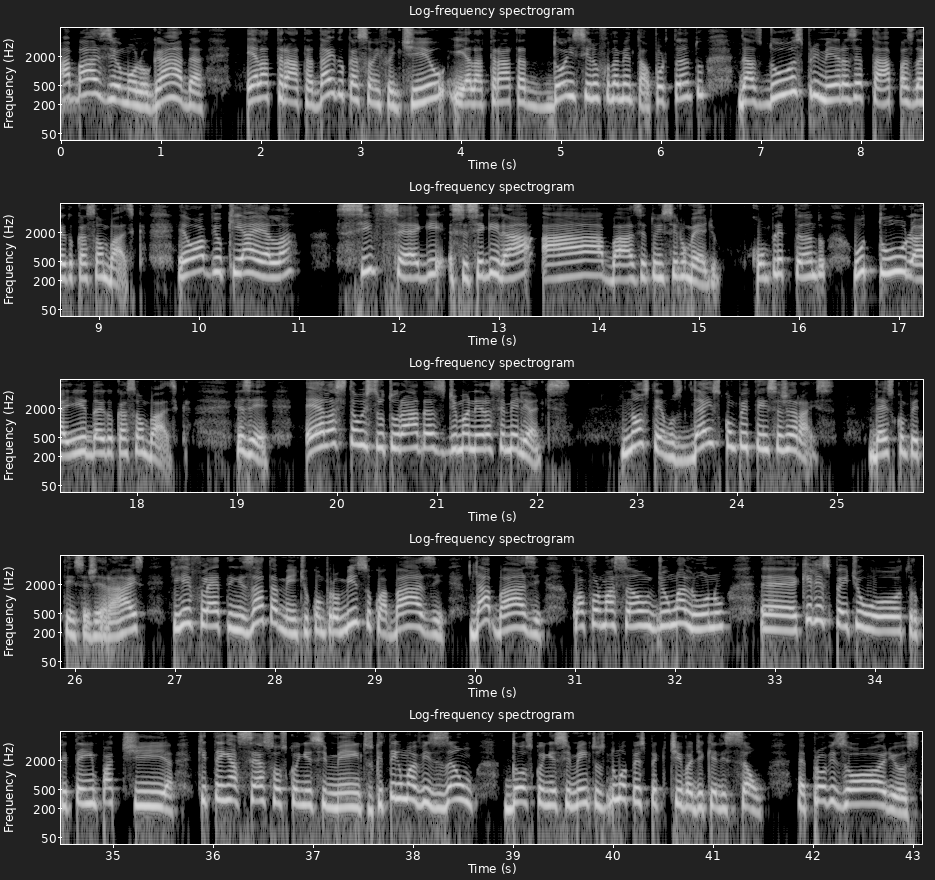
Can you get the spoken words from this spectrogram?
A base homologada, ela trata da educação infantil e ela trata do ensino fundamental, portanto, das duas primeiras etapas da educação básica. É óbvio que a ela se segue, se seguirá a base do ensino médio, completando o tour aí da educação básica. Quer dizer, elas estão estruturadas de maneiras semelhantes. Nós temos 10 competências gerais. 10 competências gerais que refletem exatamente o compromisso com a base, da base, com a formação de um aluno é, que respeite o outro, que tenha empatia, que tenha acesso aos conhecimentos, que tenha uma visão dos conhecimentos numa perspectiva de que eles são é, provisórios,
